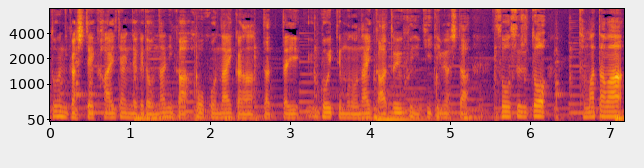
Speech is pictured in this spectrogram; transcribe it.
どうにかして帰りたいんだけど何か方法ないかなだったり動いてるものないかというふうに聞いてみました。そうするとたまたま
